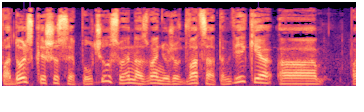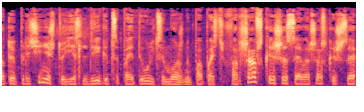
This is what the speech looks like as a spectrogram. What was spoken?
Подольское шоссе получило свое название уже в 20 веке а, по той причине, что если двигаться по этой улице, можно попасть в Варшавское шоссе. Варшавское шоссе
